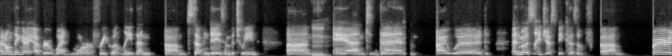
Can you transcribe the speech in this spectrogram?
I don't think I ever went more frequently than um, seven days in between. Um, mm. And then I would, and mostly just because of, um, or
